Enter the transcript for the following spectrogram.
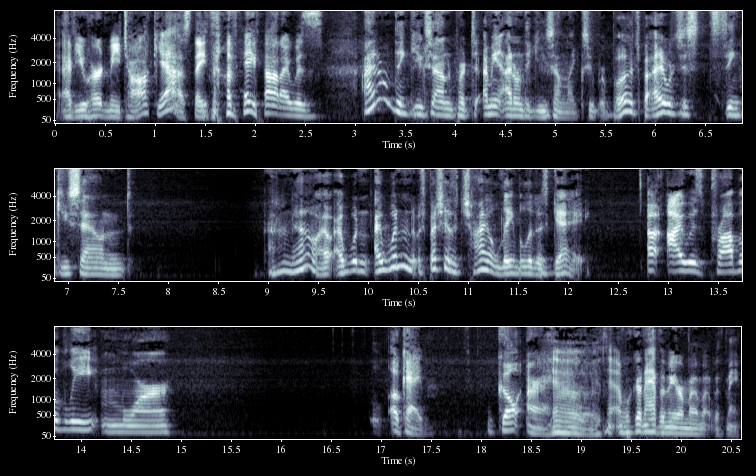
Have you heard me talk? Yes, they thought they thought I was I don't think you sound. I mean, I don't think you sound like super butch, but I would just think you sound. I don't know. I, I wouldn't. I wouldn't, especially as a child, label it as gay. Uh, I was probably more okay. Go all right. oh, we're going to have a mirror moment with me.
